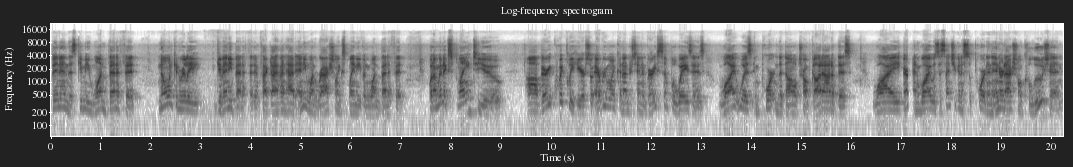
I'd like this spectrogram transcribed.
been in this? Give me one benefit. No one can really give any benefit. In fact, I haven't had anyone rationally explain even one benefit. What I'm going to explain to you uh, very quickly here so everyone can understand in very simple ways is why it was important that Donald Trump got out of this, why, and why it was essentially going to support an international collusion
